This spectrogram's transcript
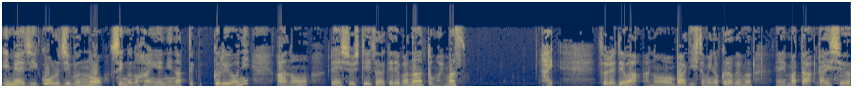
イメージイコール自分のスイングの反映になってくるように、あの、練習していただければなと思います。はい。それでは、あの、バーディー瞳のクラブ M、えー、また来週。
